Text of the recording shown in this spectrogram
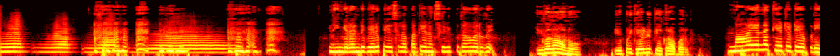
நீங்க ரெண்டு பேரும் பேசுற பார்த்து எனக்கு சிரிப்பு தான் வருது. இவ தான் அனு. எப்படி கேள்வி கேட்குறா பாரு. நான் என்ன கேட்டுட்டேன் அப்படி?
